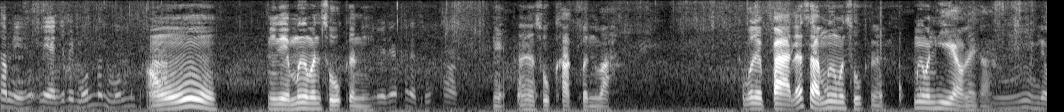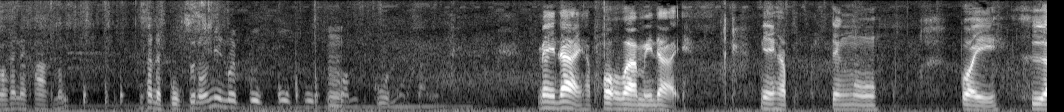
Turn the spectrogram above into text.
ทำนี่เมียนจะไปหมุนมันหมุนมันเอานี่เนี่ยมือมันสุกกันนี่เดี๋ยวเดี๋ยวแค่ทุกภาคเนี่ยน่าจะสุกคักเพิ่นว่ะก็บ่ได้ปาดแล้วสามมือมันสุกเลยมือมันเหี่ยวเลยครับอืมเดี๋ยวท่านในภาคมันมันท่านในปลูกส่วนนู้นนี่หน่วยปลูกปลูกปลูกอืมความกูนไม่ได้ครับเพราะว่าไม่ได้เนี่ยครับแตงโมปล่อยเครือ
